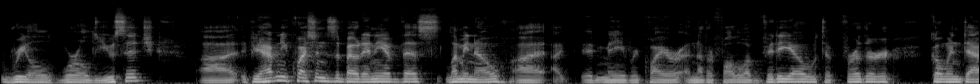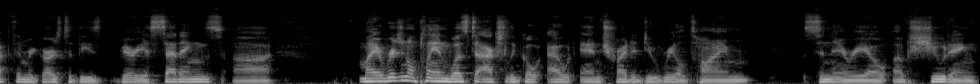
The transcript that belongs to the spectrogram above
real world usage. Uh, if you have any questions about any of this, let me know. Uh, it may require another follow up video to further go in depth in regards to these various settings. Uh, my original plan was to actually go out and try to do real time scenario of shooting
